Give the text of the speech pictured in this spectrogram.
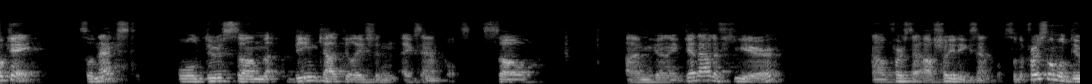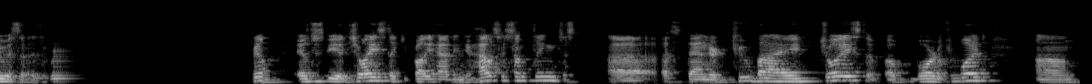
Okay, so next we'll do some beam calculation examples. So I'm gonna get out of here. Uh, first, I'll show you the example. So the first one we'll do is, is it'll just be a joist like you probably have in your house or something, just uh, a standard two by joist, a, a board of wood, um,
